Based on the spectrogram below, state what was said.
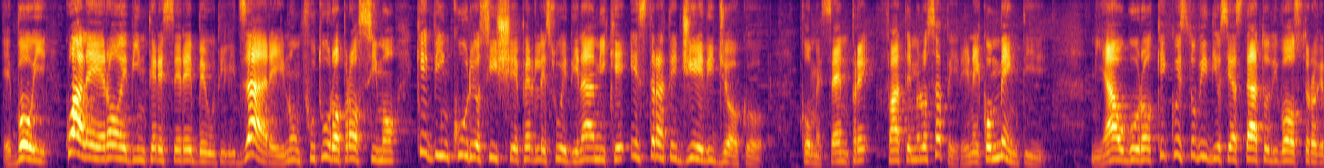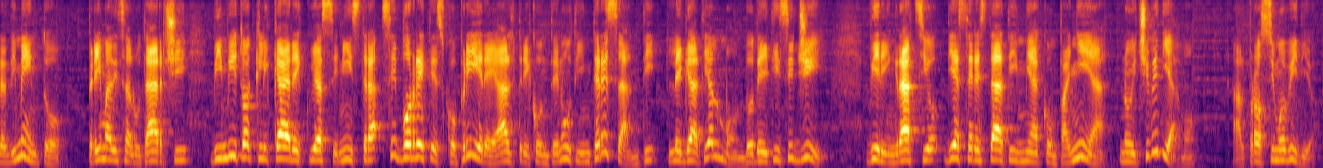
E voi, quale eroe vi interesserebbe utilizzare in un futuro prossimo che vi incuriosisce per le sue dinamiche e strategie di gioco? Come sempre, fatemelo sapere nei commenti. Mi auguro che questo video sia stato di vostro gradimento. Prima di salutarci, vi invito a cliccare qui a sinistra se vorrete scoprire altri contenuti interessanti legati al mondo dei TCG. Vi ringrazio di essere stati in mia compagnia, noi ci vediamo al prossimo video.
